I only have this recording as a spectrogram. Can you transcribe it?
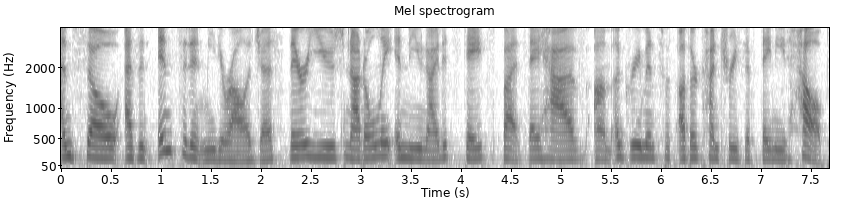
And so, as an incident meteorologist, they're used not only in the United States, but they have um, agreements with other countries if they need help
